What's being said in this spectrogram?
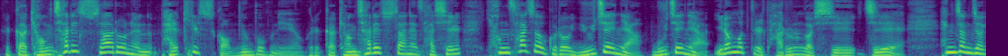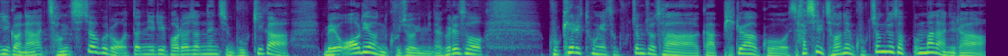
그러니까 경찰의 수사로는 밝힐 수가 없는 부분이에요. 그러니까 경찰의 수사는 사실 형사적으로 유죄냐, 무죄냐 이런 것들을 다루는 것이지 행정적이거나 정치적으로 어떤 일이 벌어졌는지 묻기가 매우 어려운 구조입니다. 그래서 국회를 통해서 국정조사가 필요하고 사실 저는 국정조사뿐만 아니라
